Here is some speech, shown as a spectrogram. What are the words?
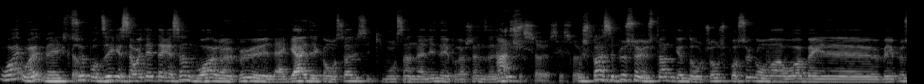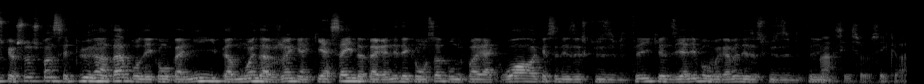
Oui, oui, mais tout ça pour dire que ça va être intéressant de voir un peu la guerre des consoles qui vont s'en aller dans les prochaines années. Ah, c'est sûr, c'est sûr. Je pense que c'est plus un stunt que d'autres choses. Je suis pas sûr qu'on va avoir bien plus que ça. Je pense que c'est plus rentable pour les compagnies. Ils perdent moins d'argent quand ils essayent de parrainer des consoles pour nous faire croire que c'est des exclusivités que d'y aller pour vraiment des exclusivités. Ah, c'est sûr, c'est clair.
